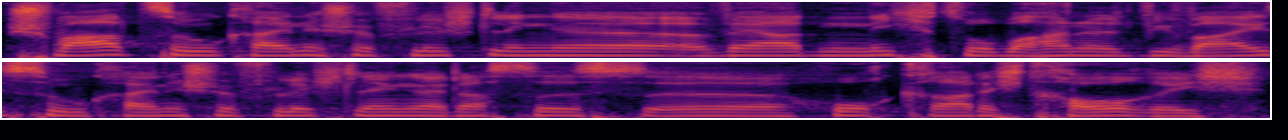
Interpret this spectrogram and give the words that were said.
Schwarze ukrainische Flüchtlinge werden nicht so behandelt wie weiße ukrainische Flüchtlinge. Das ist äh, hochgradig traurig.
